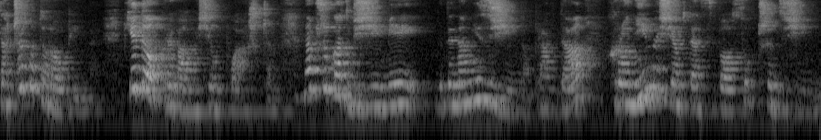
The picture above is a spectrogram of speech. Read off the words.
Dlaczego to robimy? Kiedy okrywamy się płaszczem? Na przykład w zimie, gdy nam jest zimno, prawda? Chronimy się w ten sposób przed zimem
